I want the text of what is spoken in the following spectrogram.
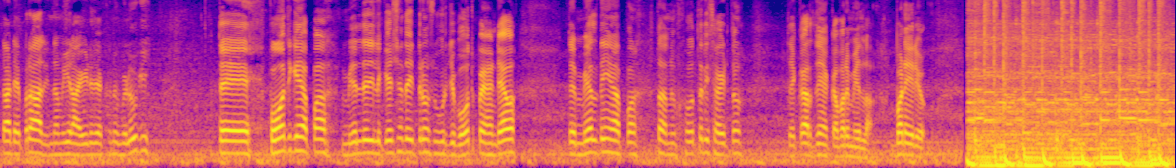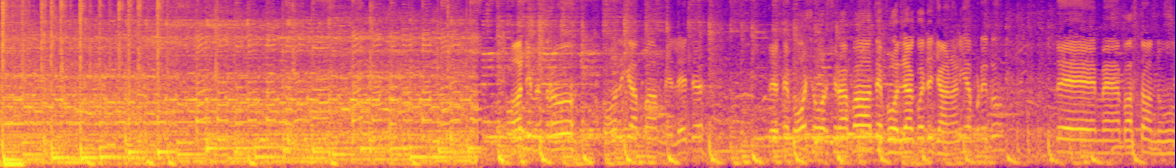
ਤੁਹਾਡੇ ਭਰਾ ਦੀ ਨਵੀਂ ਰਾਈਡ ਦੇਖਣ ਨੂੰ ਮਿਲੂਗੀ। ਤੇ ਪਹੁੰਚ ਗਏ ਆਪਾਂ, ਮੇਲੇ ਦੀ ਲੋਕੇਸ਼ਨ ਤੇ ਇਧਰੋਂ ਸੂਰਜ ਬਹੁਤ ਪੈਣ ਡਿਆ ਵਾ। ਤੇ ਮਿਲਦੇ ਆ ਆਪਾਂ ਤੁਹਾਨੂੰ ਉਧਰਲੀ ਸਾਈਡ ਤੋਂ ਤੇ ਕਰਦੇ ਆ ਕਵਰ ਮੇਲਾ। ਬਣੇ ਰਹੋ। ਹਾਂਜੀ ਮਿੱਤਰੋ, ਪਹੁੰਚ ਗਏ ਆਪਾਂ ਮੇਲੇ 'ਚ ਤੇ ਇੱਥੇ ਬਹੁਤ ਸ਼ੋਰ ਸ਼ਰਾਬਾ ਤੇ ਬੋਲਿਆ ਕੁਝ ਜਾਣਾ ਨਹੀਂ ਆਪਣੇ ਤੋਂ। ਤੇ ਮੈਂ ਬਸ ਤੁਹਾਨੂੰ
